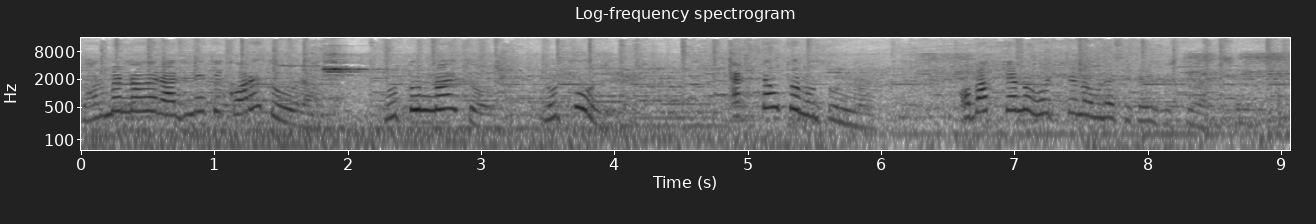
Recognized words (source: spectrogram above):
ধর্মের নামে রাজনীতি করে তো ওরা। নতুন নয় তো? নতুন? একটাও তো নতুন নয়। অবাক কেন হচ্ছে না আমরা সেটাই বুঝতে পারছি।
